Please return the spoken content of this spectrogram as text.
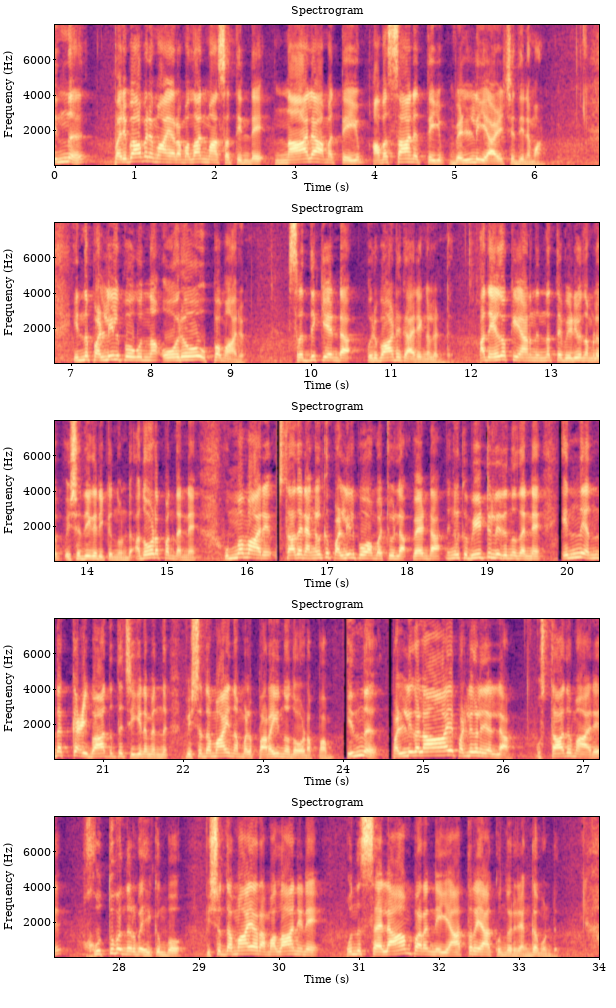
ഇന്ന് പരിപാവനമായ റമദാൻ മാസത്തിന്റെ നാലാമത്തെയും അവസാനത്തെയും വെള്ളിയാഴ്ച ദിനമാണ്. ഇന്ന് പള്ളിയിൽ പോകുന്ന ഓരോ ഉപ്പമാരും ശ്രദ്ധിക്കേണ്ട ഒരുപാട് കാര്യങ്ങളുണ്ട്. അതേതൊക്കെയാണെന്ന് ഇന്നത്തെ വീഡിയോ നമ്മൾ വിശദീകരിക്കുന്നുണ്ട്. അതോടൊപ്പം തന്നെ ഉമ്മമാർ ഉസ്താദെ ഞങ്ങൾക്ക് പള്ളിയിൽ പോകാൻ പറ്റൂല വേണ്ട. നിങ്ങൾക്ക് വീട്ടിലിരുന്ന് തന്നെ ഇന്ന് എന്തൊക്കെ ഇബാദത്ത് ചെയ്യണമെന്ന് വിശദമായി നമ്മൾ പറയുന്നതോടൊപ്പം ഇന്ന് പള്ളികളായ പള്ളികളിലെല്ലാം ഉസ്താദുമാര് ഹുത്തുബ നിർവഹിക്കുമ്പോൾ വിശുദ്ധമായ റമലാനിനെ ഒന്ന് സലാം പറഞ്ഞ് യാത്രയാക്കുന്നൊരു രംഗമുണ്ട്.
